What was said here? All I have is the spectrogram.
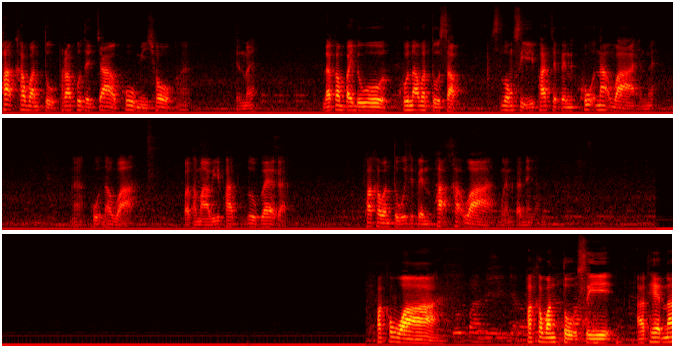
พระขวันตุพระพุทธเจ้าผู้มีโชคนะเห็นไหมแล้วก็ไปดูคุณวันตุสับลงสีพัฒจะเป็นคุณวาเห็นไหม นะคุณวาปฐมาวิพัฒน์รูปแรกอะพระขวันตุจะเป็นพระขวาเหมือนกันอย่างนั้นพระขวาพระขวันตุสีอาเทศนา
